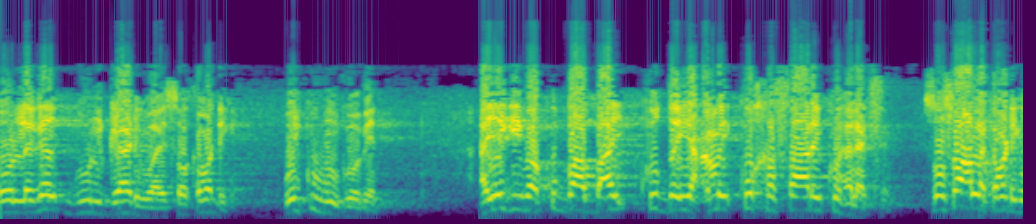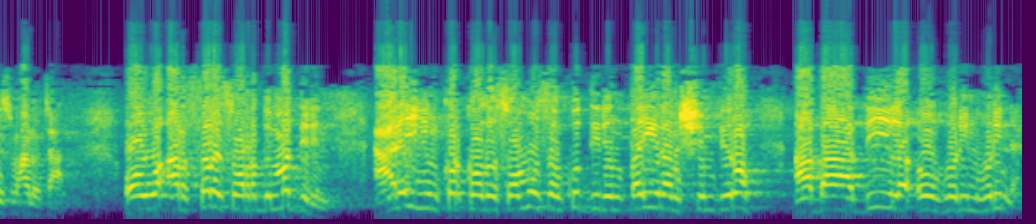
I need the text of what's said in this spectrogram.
oo laga guulgaari waayo soo kama dhigin. Way ku hungoobeen. Ayagiibaa ku baaba'ay ku dayacmay ku khasaaray ku halaagsan soo soo alla kama dhigin subxana wa tacala oo wa arsala soo rabbi ma dirin. Calayhim korkooda soo muusan ku dirin dayran shimbiro abaabiila oo horin horin ah.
